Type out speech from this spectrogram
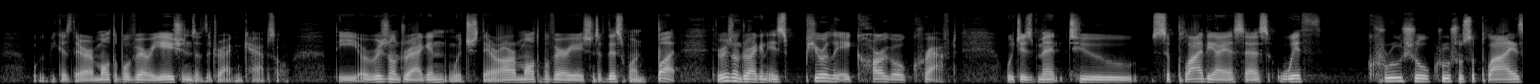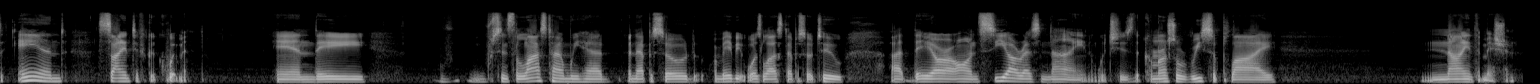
because there are multiple variations of the Dragon capsule. The original Dragon, which there are multiple variations of this one, but the original Dragon is purely a cargo craft, which is meant to supply the ISS with crucial, crucial supplies and scientific equipment. And they since the last time we had an episode, or maybe it was last episode too, uh, they are on CRS 9, which is the commercial resupply ninth mission.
